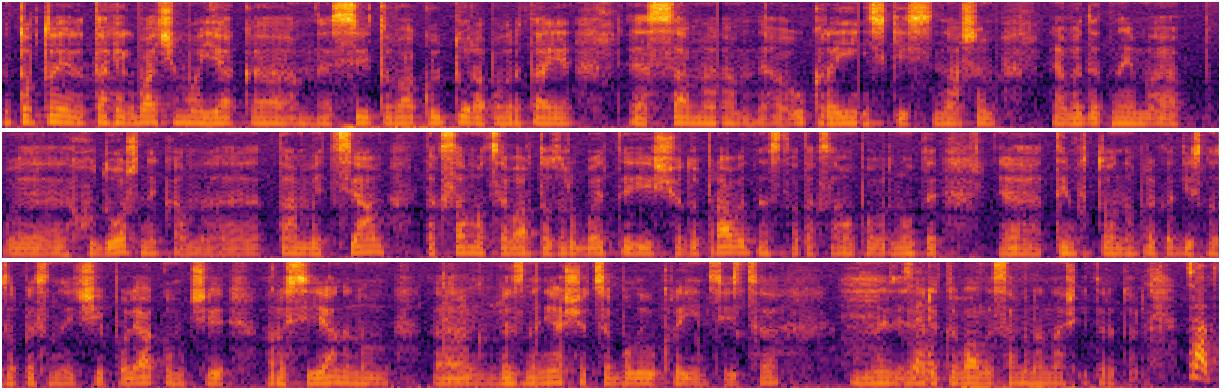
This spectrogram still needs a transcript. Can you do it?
Ну, тобто, е, так як бачимо, як е, світова культура повертає е, саме українськість нашим видатним художникам та митцям, так само це варто зробити і щодо праведництва, так само повернути тим, хто, наприклад, дійсно записаний чи поляком, чи росіянином, визнання, що це були українці, і це вони рятували саме на нашій території. Так,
